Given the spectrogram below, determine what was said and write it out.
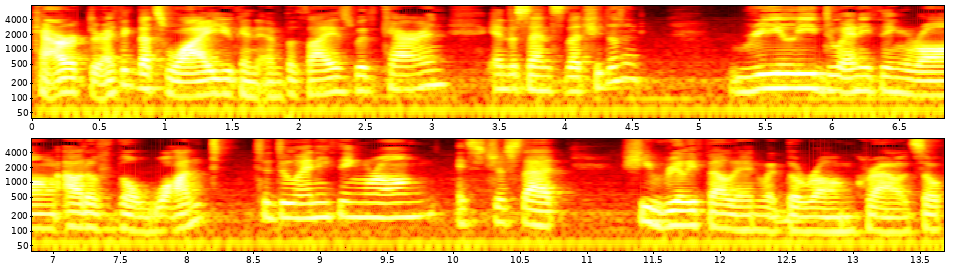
character. I think that's why you can empathize with Karen in the sense that she doesn't really do anything wrong out of the want to do anything wrong. It's just that she really fell in with the wrong crowd. So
